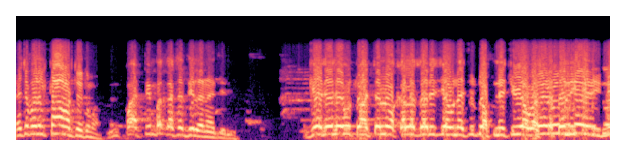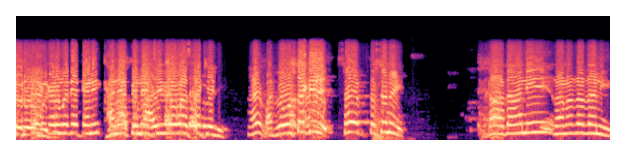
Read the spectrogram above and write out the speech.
याच्याबद्दल काय वाटतंय तुम्हाला? पाठिंबा कसा दिला नाही त्यांनी? गेलेले उत्वाच्या लोकांना तरी जेवणाची झोपण्याची व्यवस्था त्यांनी केली नेरूळमध्ये. एकरमध्ये त्यांनी खाण्यापिण्याची व्यवस्था केली. नाही व्यवस्था केली. साहेब तसं नाही. दादा आणि राणादादानी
